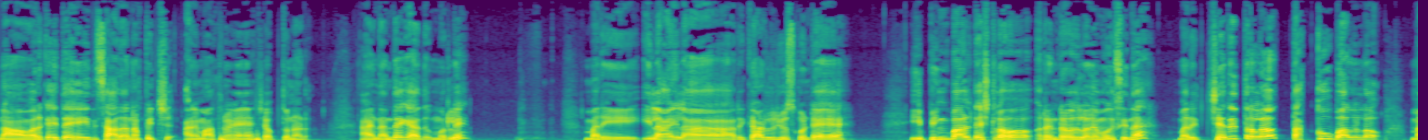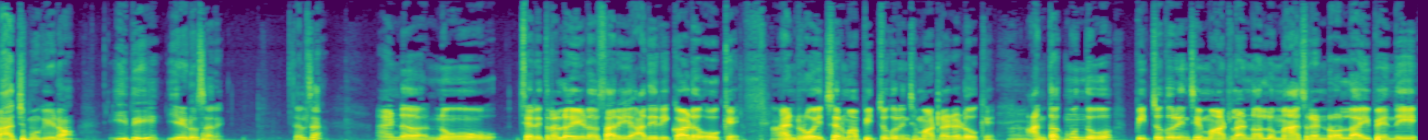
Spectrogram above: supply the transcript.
నా వరకు అయితే ఇది సాధారణ పిచ్ అని మాత్రమే చెప్తున్నాడు. అండ్ అంతేకాదు మురళి మరి ఇలా ఇలా రికార్డులు చూసుకుంటే ఈ పింక్ బాల్ టెస్ట్లో రెండు రోజుల్లోనే ముగిసిందా? మరి చరిత్రలో తక్కువ బాల్లో మ్యాచ్ ముగియడం ఇది ఏడోసారి. తెలుసా? అండ్ నువ్వు చరిత్రలో ఏడోసారి అది record okay. And Rohit Sharma pitch గురించి మాట్లాడాడు ఓకే. అంతకుముందు పిచ్చు గురించి మాట్లాడిన వాళ్ళు మ్యాచ్ రెండు రోజుల్లో అయిపోయింది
